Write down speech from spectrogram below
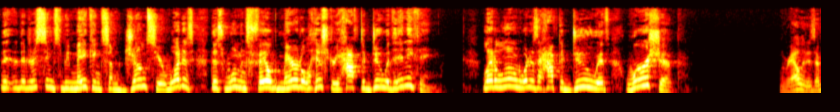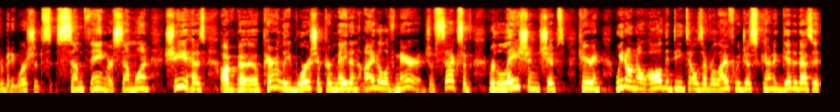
There just seems to be making some jumps here. What does this woman's failed marital history have to do with anything? Let alone, what does it have to do with worship? The reality is, everybody worships something or someone. She has uh, apparently worshipped or made an idol of marriage, of sex, of relationships here. And we don't know all the details of her life. We just kind of get it as it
